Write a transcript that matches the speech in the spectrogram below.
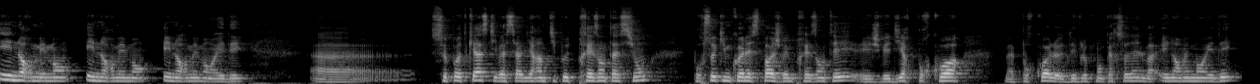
énormément, énormément, énormément aidé. Euh, ce podcast, il va servir un petit peu de présentation. Pour ceux qui ne me connaissent pas, je vais me présenter et je vais dire pourquoi, bah, pourquoi le développement personnel m'a énormément aidé.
